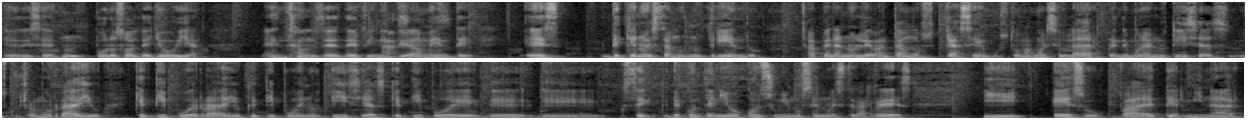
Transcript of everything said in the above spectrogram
Y yo dice, hmm, puro sol de lluvia. Entonces, definitivamente es ¿De qué nos estamos nutriendo? Apenas nos levantamos, ¿qué hacemos? Tomamos el celular, prendemos las noticias, escuchamos radio, qué tipo de radio, qué tipo de noticias, qué tipo de, de, contenido consumimos en nuestras redes y eso va a determinar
